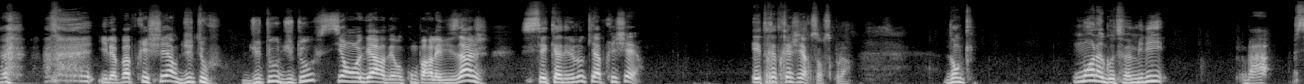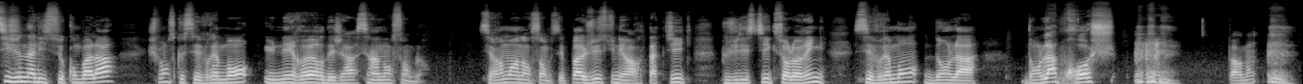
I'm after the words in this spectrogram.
il n'a pas pris cher du tout. Du tout, du tout. Si on regarde et on compare les visages, c'est Canelo qui a pris cher. Et très très cher sur ce coup-là. Donc, moi, la Good Family, bah, si j'analyse ce combat-là, je pense que c'est vraiment une erreur déjà. C'est un ensemble. C'est vraiment un ensemble. C'est pas juste une erreur tactique, pugilistique sur le ring. C'est vraiment dans la, dans l'approche, pardon.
